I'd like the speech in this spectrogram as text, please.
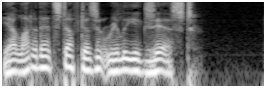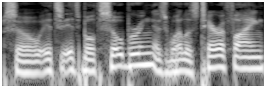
yeah, a lot of that stuff doesn't really exist. So it's it's both sobering as well as terrifying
